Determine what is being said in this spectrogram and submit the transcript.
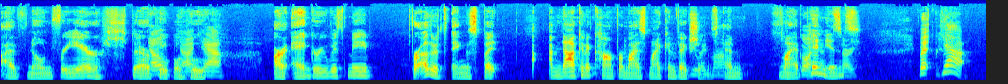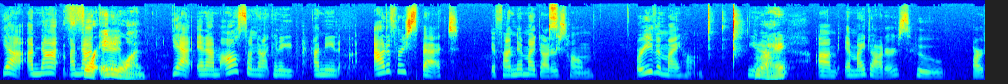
I've known for years. There are Oh, people God, who yeah. are angry with me for other things, but I'm not going to compromise my convictions Mom? and my Go opinions. But yeah, yeah, I'm not I'm for not gonna, anyone. Yeah, and I'm also not going to I mean, out of respect, if I'm in my daughter's home or even my home, you know, Right. um, and my daughters who are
